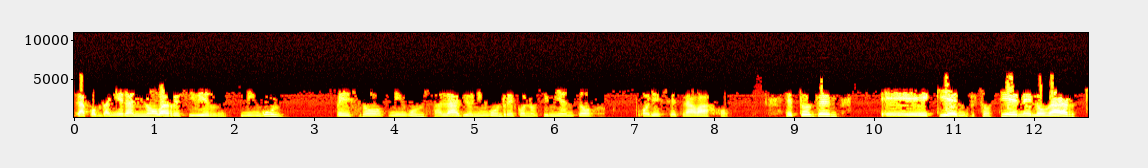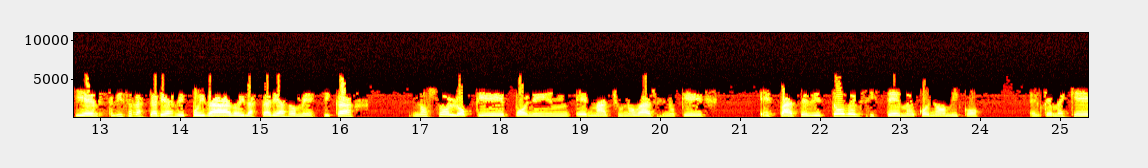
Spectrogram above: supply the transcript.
la compañera no va a recibir ningún peso, ningún salario, ningún reconocimiento por ese trabajo. Entonces, eh, quien sostiene el hogar, quien realiza las tareas de cuidado y las tareas domésticas, no solo que ponen en marcha un hogar, sino que es parte de todo el sistema económico. El tema es que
